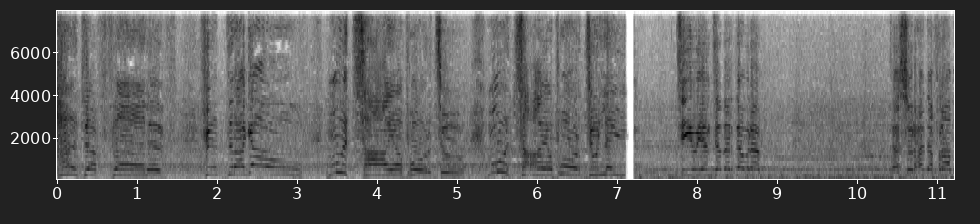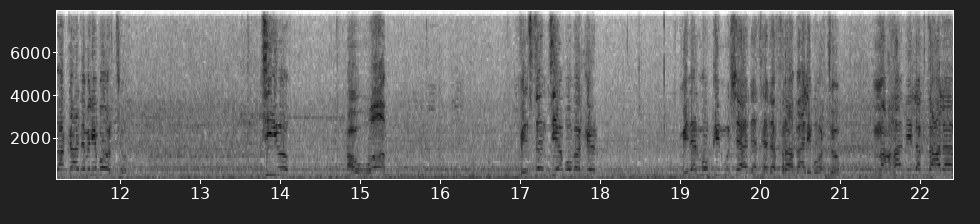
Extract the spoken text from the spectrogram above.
هدف ثالث في الدراغاو متعة يا بورتو. متعة يا بورتو. لي تيو ينتظر دوره. تسر هدف رابع قادم لبورتو. تيو. أو فينسنتي أبو بكر. من الممكن مشاهدة هدف رابع لبورتو. مع هذه اللقطة على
